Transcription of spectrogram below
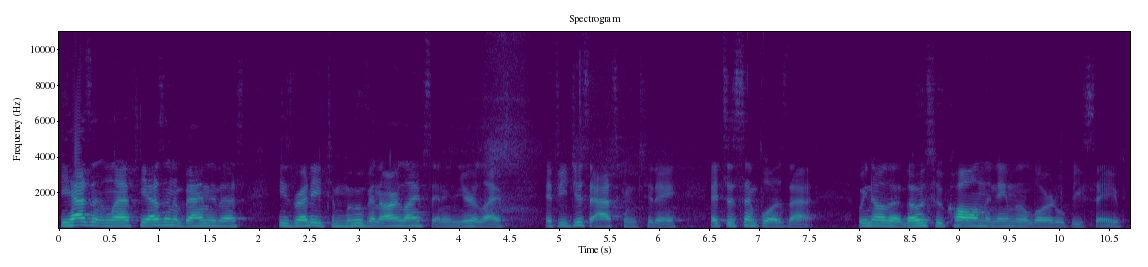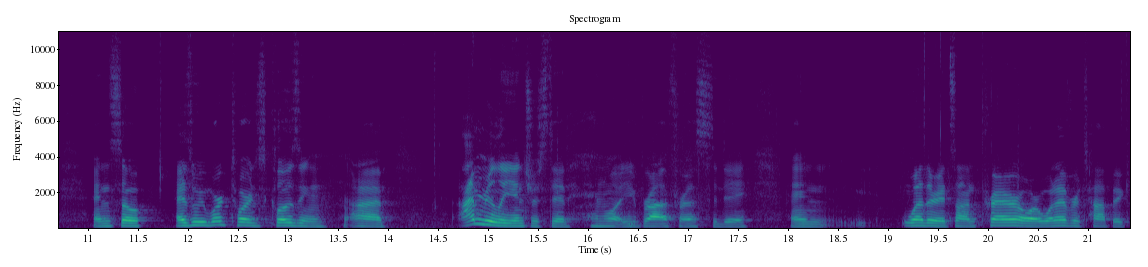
He hasn't left. He hasn't abandoned us. He's ready to move in our lives and in your life. If you just ask Him today, it's as simple as that. We know that those who call on the name of the Lord will be saved. And so, as we work towards closing, uh, I'm really interested in what you brought for us today. And whether it's on prayer or whatever topic,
